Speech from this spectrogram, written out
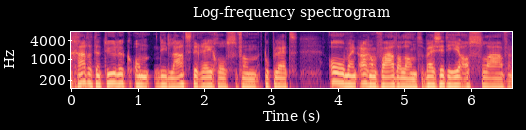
Dan gaat het natuurlijk om die laatste regels van het couplet. O mijn arm vaderland, wij zitten hier als slaven.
